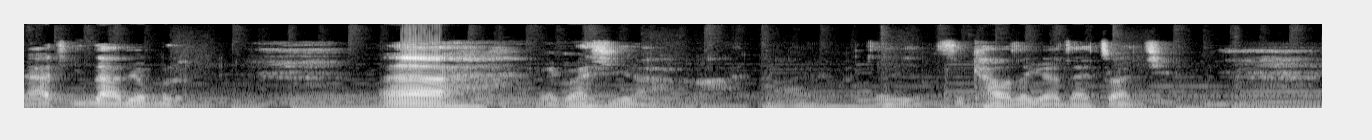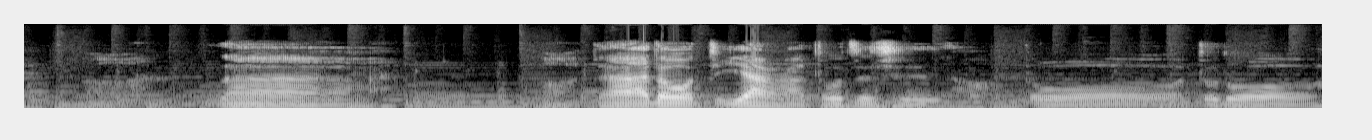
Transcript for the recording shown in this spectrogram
大家听到就不能啊，没关系啦啊，反正也是靠这个在赚钱啊，那啊，大家都一样啊，多支持啊，多多多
